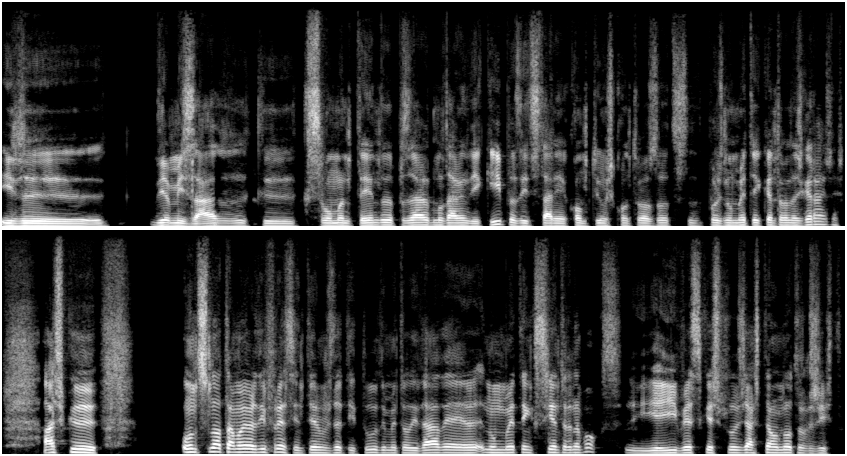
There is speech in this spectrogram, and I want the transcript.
e de de amizade que, que, se vão mantendo, apesar de mudarem de equipas e de estarem a competir uns contra os outros depois no momento em que entram nas garagens. Acho que onde se nota a maior diferença em termos de atitude e mentalidade é no momento em que se entra na boxe e aí vê-se que as pessoas já estão noutro registro.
